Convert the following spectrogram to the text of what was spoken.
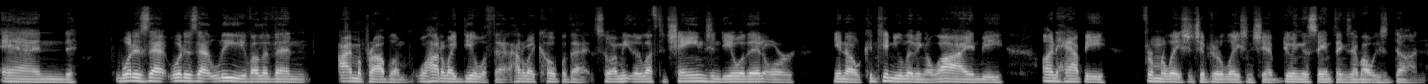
And what is that what does that leave other than I'm a problem? Well, how do I deal with that? How do I cope with that? So I'm either left to change and deal with it or, you know, continue living a lie and be unhappy from relationship to relationship, doing the same things I've always done.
